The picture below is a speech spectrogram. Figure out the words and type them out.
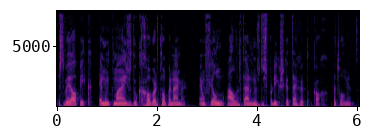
Este biopic é muito mais do que Robert Oppenheimer. É um filme a alertar-nos dos perigos que a Terra corre atualmente.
